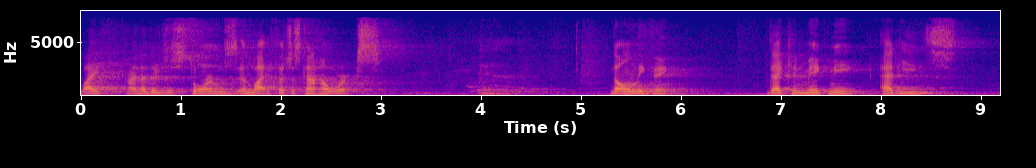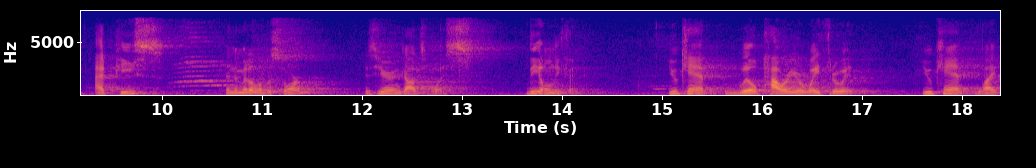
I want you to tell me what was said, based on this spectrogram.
Life, kind of, there's just storms in life. That's just kind of how it works. The only thing that can make me at ease, at peace, in the middle of a storm is hearing God's voice. The only thing. You can't willpower your way through it. You can't, like,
